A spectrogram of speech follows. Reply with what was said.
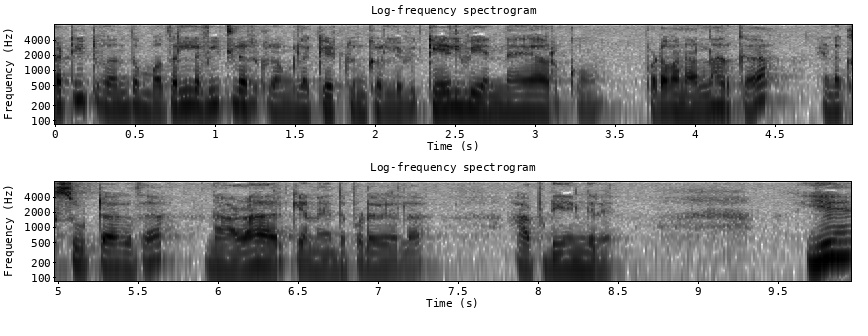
கட்டிட்டு வந்து முதல்ல வீட்டில் இருக்கிறவங்கள கேட்கும் கேள்வி கேள்வி என்னையா இருக்கும்? புடவை நல்லா இருக்கா? எனக்கு சூட் ஆகுதா? நான் அழகாக இருக்கேன் நான் இந்த புடவையில்? அப்படிங்கிற. ஏன்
